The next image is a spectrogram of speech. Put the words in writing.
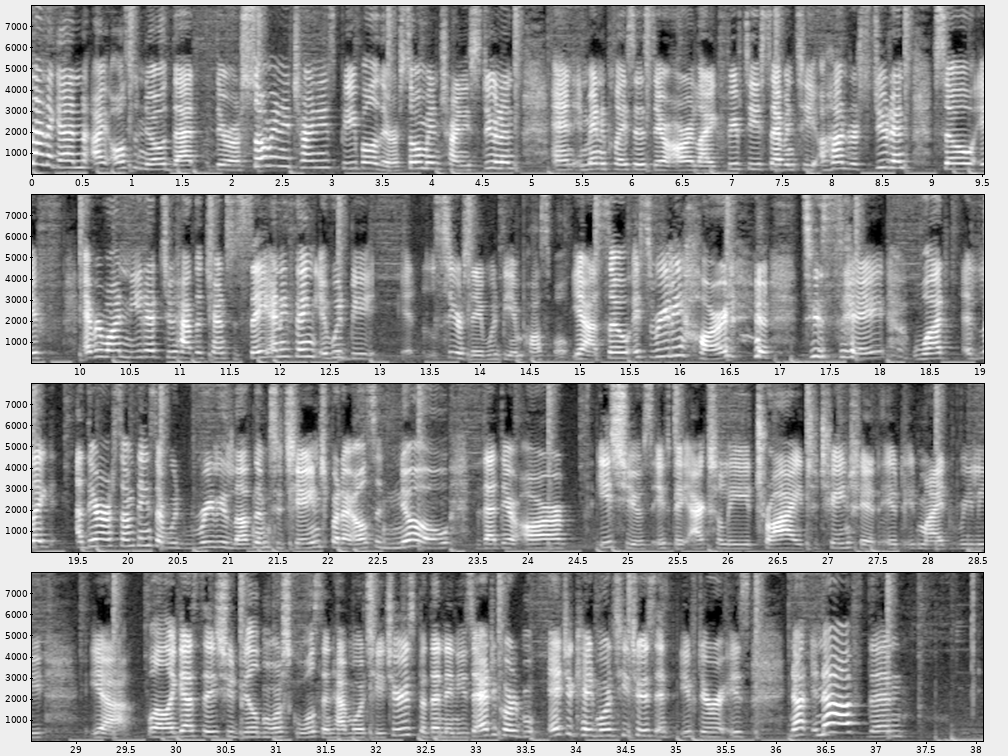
then again. I also know that there are so many Chinese people there are so many Chinese students and in many places there are like 50 70 100 students. So if everyone needed to have the chance to say anything it would be it, seriously it would be impossible. Yeah so it's really hard to say what like there are some things I would really love them to change but I also know that there are issues if they actually try to change it. It, it might really yeah well I guess they should build more schools and have more teachers but then they need to educate educate more teachers and if there is not enough then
